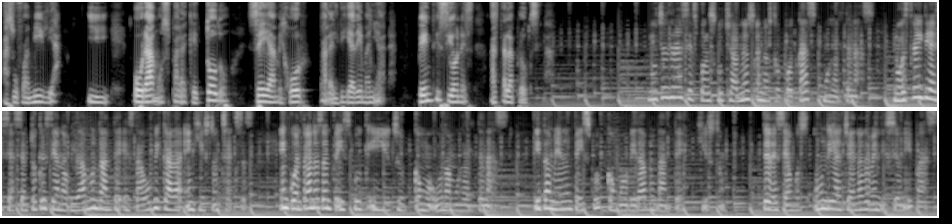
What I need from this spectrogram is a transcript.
a su familia y oramos para que todo sea mejor para el día de mañana. Bendiciones, hasta la próxima. Muchas gracias por escucharnos en nuestro podcast Mujer Tenaz. Nuestra iglesia, Centro Cristiano Vida Abundante, está ubicada en Houston, Texas. Encuéntranos en Facebook y YouTube como Una Mujer Tenaz y también en Facebook como Vida Abundante Houston. Te deseamos un día lleno de bendición y paz.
